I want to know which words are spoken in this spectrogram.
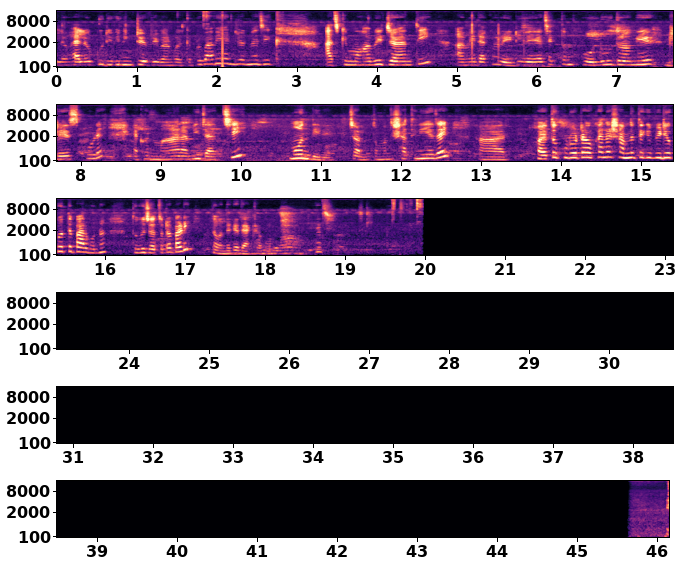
Hello hello good evening to everyone welcome to Babi and magic আজকে মহাবীর জয়ন্তী। আমি দেখো ready হয়ে গেছে একদম হলুদ রঙের ড্রেস পরে। এখন মা আর আমি যাচ্ছি মন্দিরে। চলো তোমাদের সাথে নিয়ে যাই। আর হয়তো পুরোটা ওখানে সামনে থেকে ভিডিও করতে পারব না। তবু যতটা পারি তোমাদেরকে দেখাবো। ঠিক আছে?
